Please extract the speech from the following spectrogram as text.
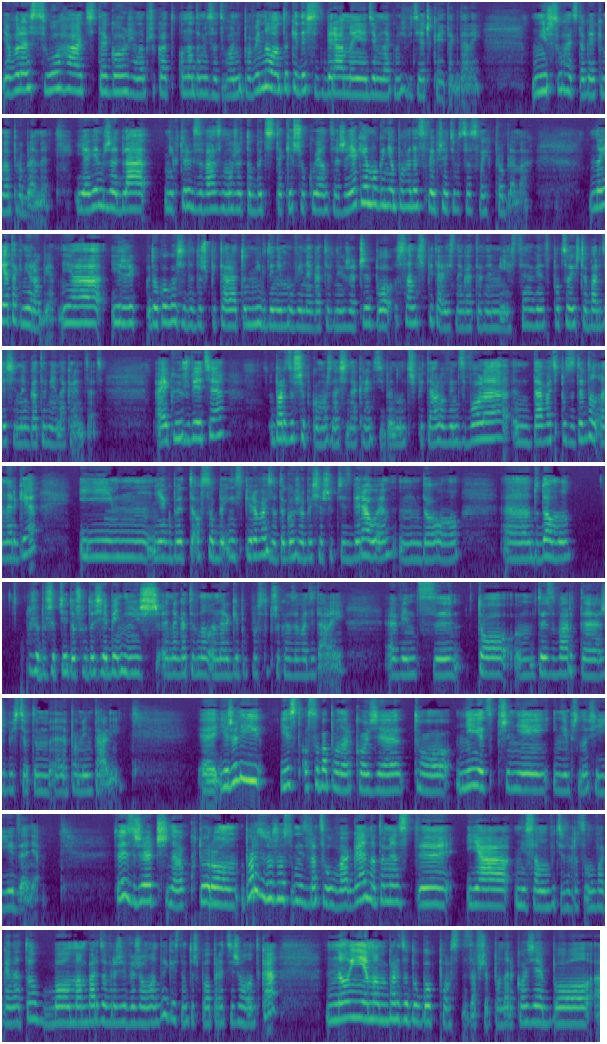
Ja wolę słuchać tego, że na przykład ona do mnie zadzwoni, powie, no to kiedy się zbieramy, jedziemy na jakąś wycieczkę i tak dalej, niż słuchać tego, jakie ma problemy. I ja wiem, że dla niektórych z Was może to być takie szokujące, że jak ja mogę nie opowiadać swojej przyjaciółce o swoich problemach. No ja tak nie robię. Ja, jeżeli do kogoś idę do szpitala, to nigdy nie mówię negatywnych rzeczy, bo sam szpital jest negatywnym miejscem, więc po co jeszcze bardziej się negatywnie nakręcać? A jak już wiecie, bardzo szybko można się nakręcić będąc w szpitalu, więc wolę dawać pozytywną energię i mm, jakby te osoby inspirować do tego, żeby się szybciej zbierały mm, do, e, do domu, żeby szybciej doszły do siebie, niż negatywną energię po prostu przekazywać dalej. E, więc y, to, mm, to jest warte, żebyście o tym e, pamiętali. E, jeżeli jest osoba po narkozie, to nie jest przy niej i nie przynosi jej jedzenia. To jest rzecz, na którą bardzo dużo osób nie zwraca uwagę, natomiast y, ja niesamowicie zwracam uwagę na to, bo mam bardzo wrażliwy żołądek, jestem też po operacji żołądka no i ja mam bardzo długo post zawsze po narkozie, bo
